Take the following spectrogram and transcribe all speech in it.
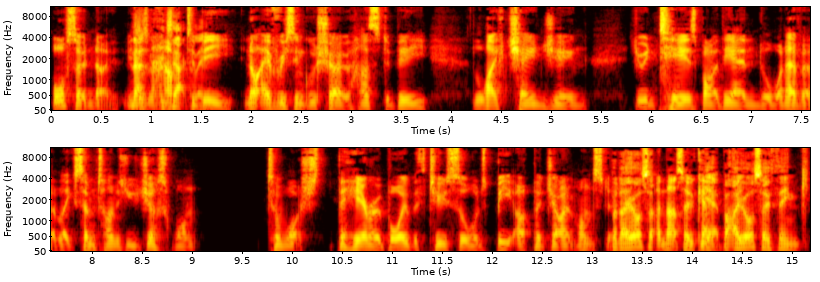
Also, no. It No, doesn't have exactly. to be. Not every single show has to be life changing. You're in tears by the end or whatever. Like sometimes you just want to watch the hero boy with two swords beat up a giant monster, but I also, and that's okay. Yeah, but I also think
